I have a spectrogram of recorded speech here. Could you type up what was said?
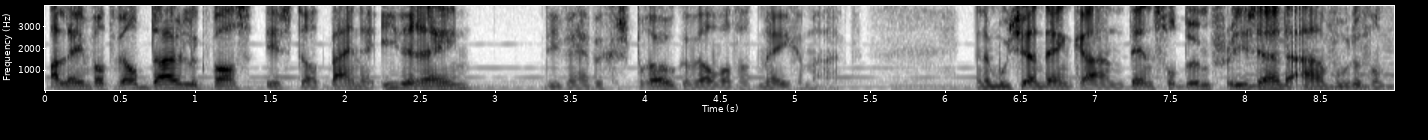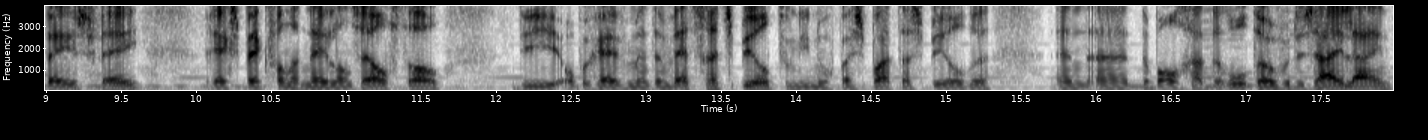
Alleen wat wel duidelijk was, is dat bijna iedereen die we hebben gesproken wel wat had meegemaakt. En dan moet je aan denken aan Denzel Dumfries, hè, de aanvoerder van PSV, rechtsback van het Nederlands elftal. Die op een gegeven moment een wedstrijd speelt toen hij nog bij Sparta speelde. En eh, de bal gaat, rolt over de zijlijn.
